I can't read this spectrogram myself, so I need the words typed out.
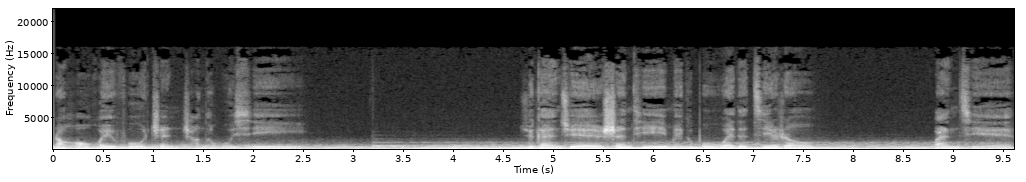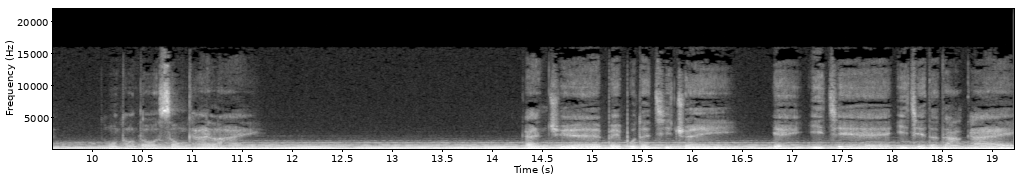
然后恢复正常的呼吸，去感觉身体每个部位的肌肉、关节，通通都松开来。感觉背部的脊椎也一节一节的打开，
